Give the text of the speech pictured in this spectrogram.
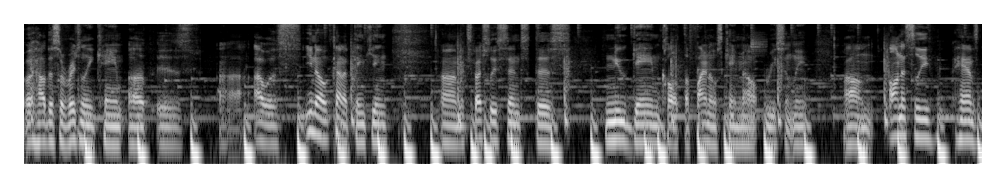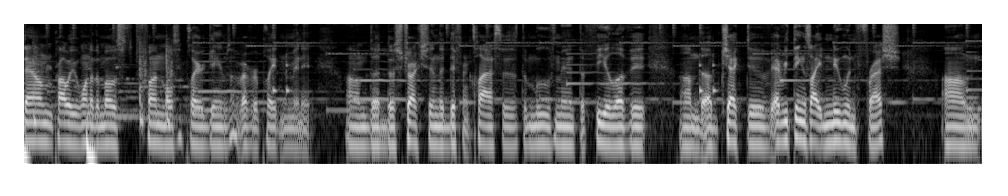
how this originally came up is uh, I was, you know, kind of thinking, um, especially since this new game called The Finals came out recently. Um, honestly, hands down, probably one of the most fun multiplayer games I've ever played in a minute. Um, the destruction, the different classes, the movement, the feel of it, um, the objective, everything's like new and fresh. Um,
